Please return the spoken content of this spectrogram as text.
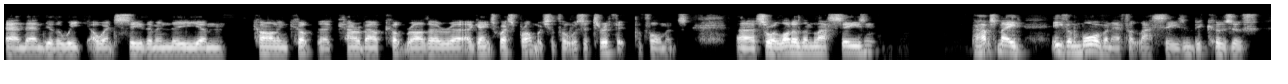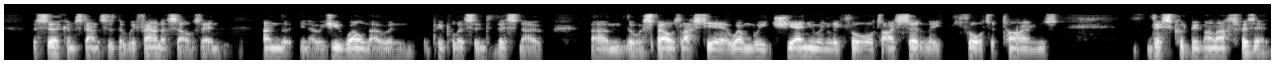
and then the other week, I went to see them in the um, Carling Cup, the Carabao Cup rather, uh, against West Brom, which I thought was a terrific performance. Uh, saw a lot of them last season. Perhaps made even more of an effort last season because of the circumstances that we found ourselves in, and that, you know, as you well know, and people listening to this know, um, there were spells last year when we genuinely thought, I certainly thought at times, this could be my last visit.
